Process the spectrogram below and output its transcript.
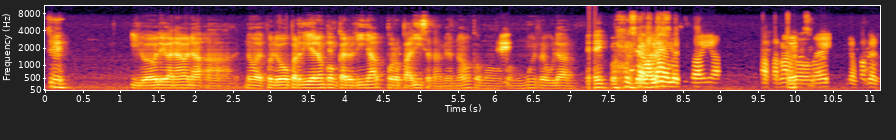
Sí, y luego le ganaron a, a- no, después luego perdieron con Carolina por paliza también, ¿no? Como, como muy regular. ¿eh? o Le sea, mandamos un besito ahí a, a Fernando Medellín y los Packers.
